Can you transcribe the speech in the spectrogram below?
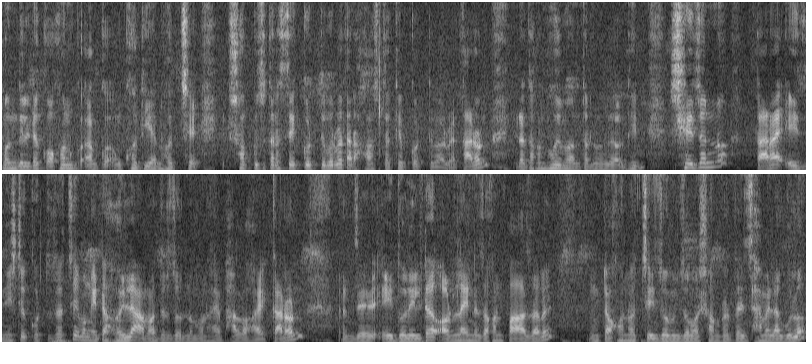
কোন দলিলটা কখন আহ, ক- খতিয়ান হচ্ছে সব কিছু তারা চেক করতে পারবে তারা হস্তক্ষেপ করতে পারবে। কারণ এটা তখন ভূমি মন্ত্রণালয়ের অধীন সেজন্য তারা এই জিনিসটা করতে চাচ্ছে এবং এটা হইলে আমাদের জন্য মনে হয় ভালো হয়। কারণ যে এই দলিলটা অনলাইনে যখন পাওয়া যাবে তখন হচ্ছে এই জমি জমা সংক্রান্ত ঝামেলাগুলো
